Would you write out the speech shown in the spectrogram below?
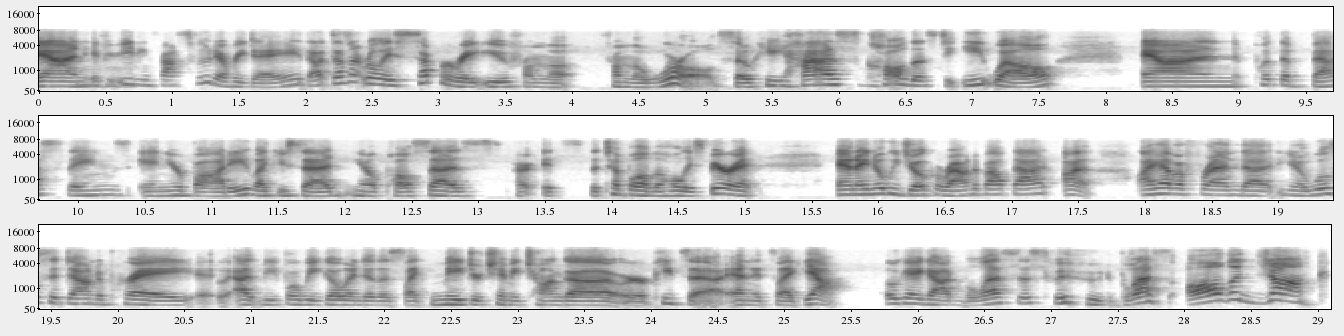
And if you're mm-hmm. eating fast food every day, that doesn't really separate you from the from the world. So he has mm-hmm. called us to eat well and put the best things in your body. Like you said, you know, Paul says it's the temple of the Holy Spirit. And I know we joke around about that. I, I have a friend that, you know, we'll sit down to pray uh, at, before we go into this like major chimichanga or pizza. And it's like, yeah, okay, God, bless this food, bless all the junk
